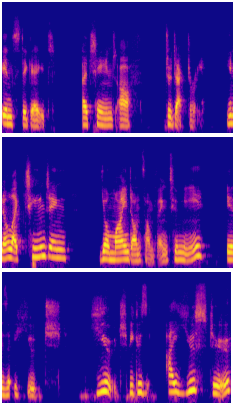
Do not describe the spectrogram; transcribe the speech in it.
instigate a change of trajectory. You know, like changing your mind on something to me is huge, huge, because I used to,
